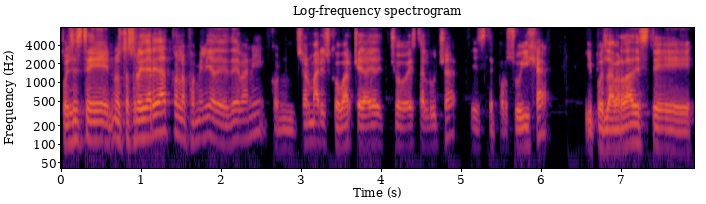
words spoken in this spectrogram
Pues este, nuestra solidaridad con la familia de Devani, con el señor Mario Escobar, que ha hecho esta lucha este, por su hija, y pues la verdad, este,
